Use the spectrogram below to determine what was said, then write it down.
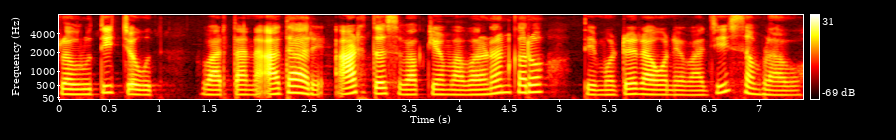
પ્રવૃત્તિ ચૌદ. વાર્તાના આધારે આઠ દસ વાક્યમાં વર્ણન કરો, તે મોટેરાઓને વાંચી સંભળાવો.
